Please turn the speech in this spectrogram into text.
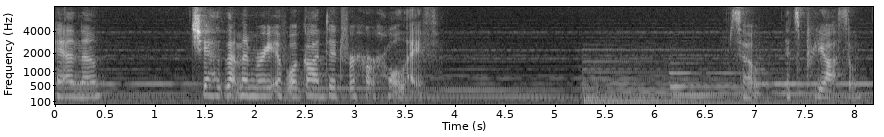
And um, she has that memory of what God did for her whole life. So it's pretty awesome.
